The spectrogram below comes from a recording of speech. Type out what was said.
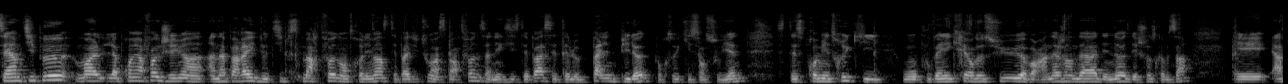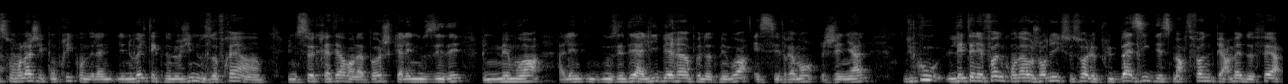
C'est un petit peu, moi, la première fois que j'ai eu un, appareil de type smartphone entre les mains, c'était pas du tout un smartphone, ça n'existait pas, c'était le Palm Pilot, pour ceux qui s'en souviennent. C'était ce premier truc qui, où on pouvait écrire dessus, avoir un agenda, des notes, des choses comme ça. Et à ce moment-là, j'ai compris que les nouvelles technologies nous offraient une secrétaire dans la poche qui allait nous aider, une mémoire, allait nous aider à libérer un peu notre mémoire, et c'est vraiment génial. Du coup, les téléphones qu'on a aujourd'hui, que ce soit le plus basique des smartphones, permettent de faire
